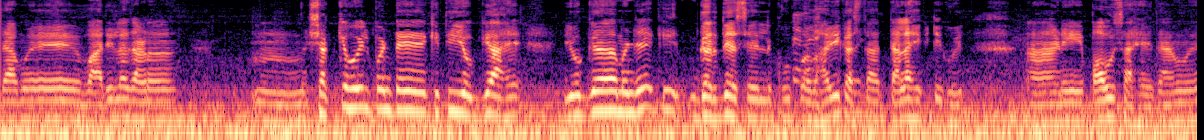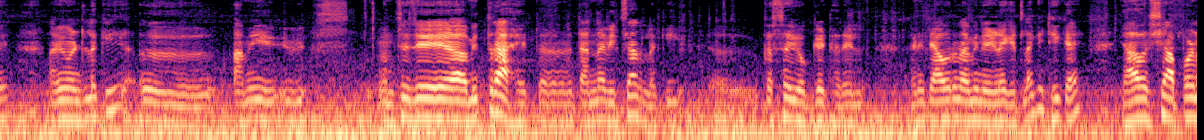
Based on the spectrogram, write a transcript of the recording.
त्यामुळे वारीला जाणं शक्य होईल पण ते किती योग्य आहे? योग्य म्हणजे की गर्दी असेल खूप भाविक असतात त्याला हेक्टिक होईल. आणि पाऊस आहे त्यामुळे आम्ही म्हटलं की आम्ही आमचे जे मित्र आहेत त्यांना विचारलं की कसं योग्य ठरेल? आणि त्यावरून आम्ही निर्णय घेतला की ठीक आहे. ह्यावर्षी आपण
